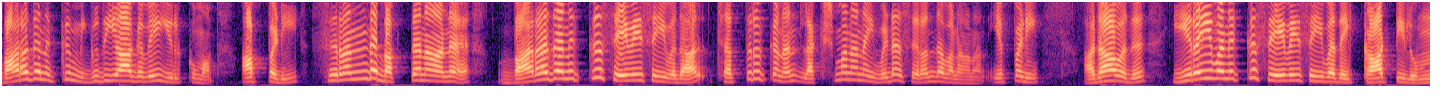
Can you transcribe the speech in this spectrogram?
பரதனுக்கு மிகுதியாகவே இருக்குமாம். அப்படி சிறந்த பக்தனான பரதனுக்கு சேவை செய்வதால் சத்ருக்கனன் லக்ஷ்மணனை விட சிறந்தவனானான். எப்படி? அதாவது இறைவனுக்கு சேவை செய்வதை காட்டிலும்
